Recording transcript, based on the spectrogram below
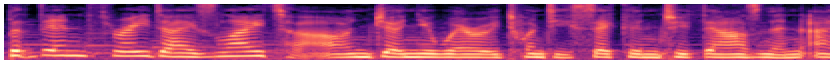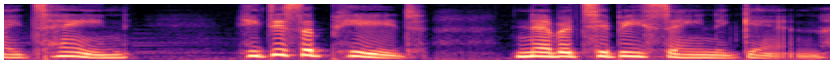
But then three days later, on January 22, 2018, he disappeared, never to be seen again.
